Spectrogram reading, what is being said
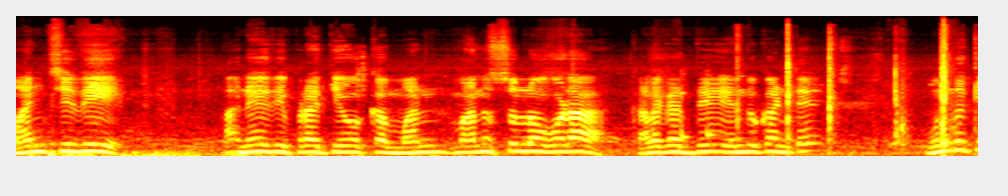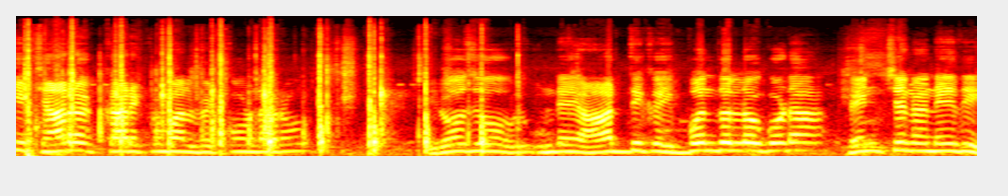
మంచిది అనేది ప్రతి ఒక్క మన్ మనస్సులో కూడా కలగద్ది. ఎందుకంటే ముందుకి చాలా కార్యక్రమాలు పెట్టుకున్నారు ఈరోజు ఉండే ఆర్థిక ఇబ్బందుల్లో కూడా పెన్షన్ అనేది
